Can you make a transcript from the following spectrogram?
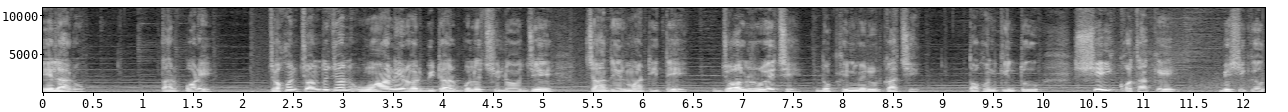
এলআরও তারপরে যখন চন্দ্রযান ওয়ানের অরবিটার বলেছিল যে চাঁদের মাটিতে জল রয়েছে দক্ষিণ মেরুর কাছে, তখন কিন্তু সেই কথাকে বেশি কেউ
